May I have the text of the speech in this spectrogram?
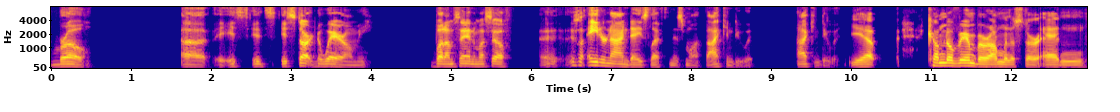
bro. Uh, it's it's it's starting to wear on me. But I'm saying to myself, uh, there's eight or nine days left in this month. I can do it. I can do it. Yep. Come November, I'm gonna start adding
